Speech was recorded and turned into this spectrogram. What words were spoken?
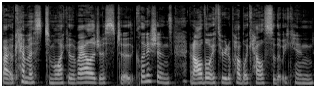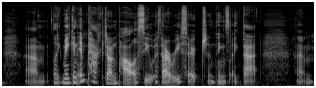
biochemists to molecular biologists to clinicians and all the way through to public health so that we can um, like make an impact on policy with our research and things like that um,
